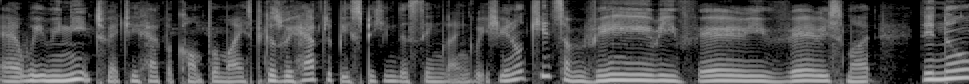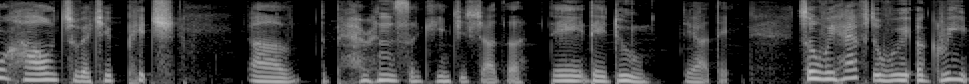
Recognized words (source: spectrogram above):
uh, we, we need to actually have a compromise because we have to be speaking the same language. You know, kids are very, very, very smart. They know how to actually pitch uh, the parents against each other. They they do. They are they. So we have to we agreed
